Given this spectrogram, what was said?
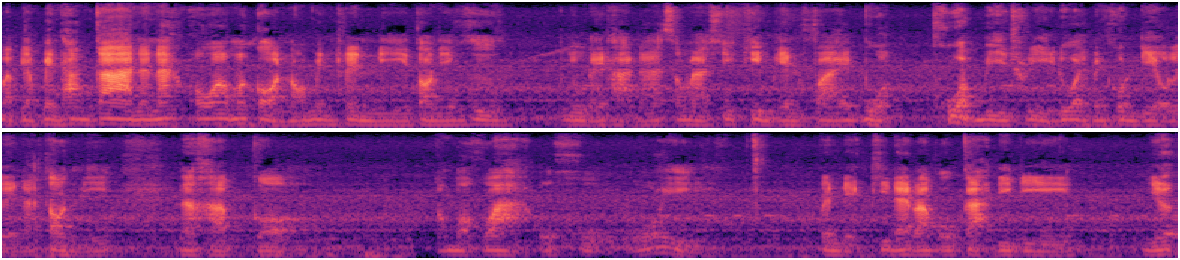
แบบอย่างเป็นทางการนะนะ เพราะว่าเมื่อก่อนน้องเป็นเทรนนีตอนนี้คืออยู่ในฐานะสมาชิกทีม N5 บวกควบ B3 ด้วยเป็นคนเดียวเลยนะตอนนี้นะครับ ก็ต้องบอกว่า โอ้โหเป็นเด็กที่ได้รับโอกาสดีๆ เยอะ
